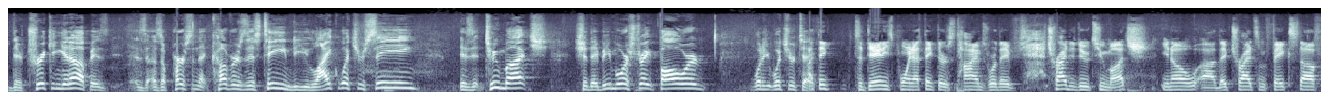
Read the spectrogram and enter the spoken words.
they're tricking it up. As, as, as a person that covers this team, do you like what you're seeing? Is it too much? Should they be more straightforward? What you, what's your take? I think to Danny's point, I think there's times where they've tried to do too much. You know, uh, they've tried some fake stuff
